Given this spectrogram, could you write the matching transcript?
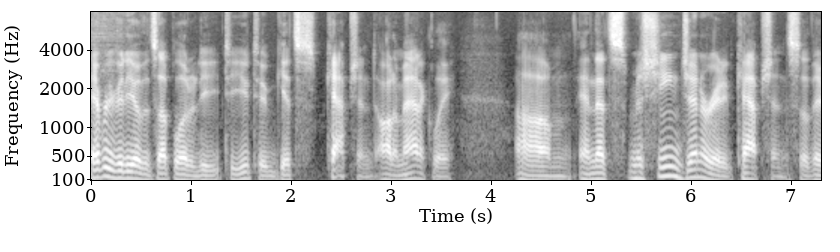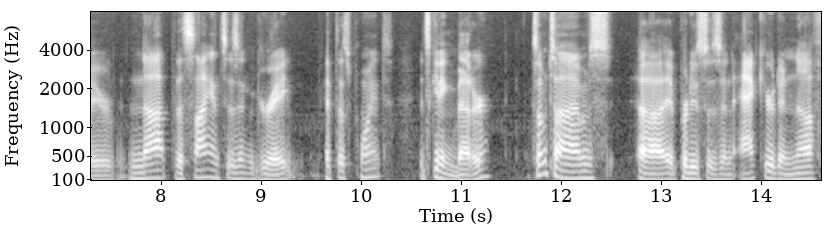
Every video that's uploaded to YouTube gets captioned automatically. Um, and that's machine generated captions. So they're not, the science isn't great at this point. It's getting better. Sometimes uh, it produces an accurate enough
